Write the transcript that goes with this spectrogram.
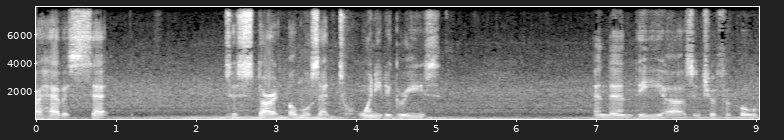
I have it set to start almost at 20 degrees. And then the uh, centrifugal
